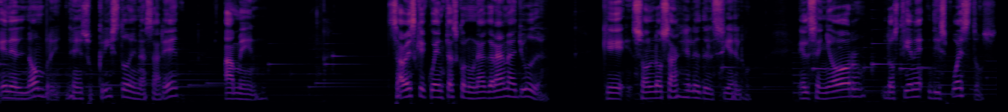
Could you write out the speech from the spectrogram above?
en el nombre de Jesucristo de Nazaret. Amén. Sabes que cuentas con una gran ayuda, que son los ángeles del cielo. El Señor los tiene dispuestos.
